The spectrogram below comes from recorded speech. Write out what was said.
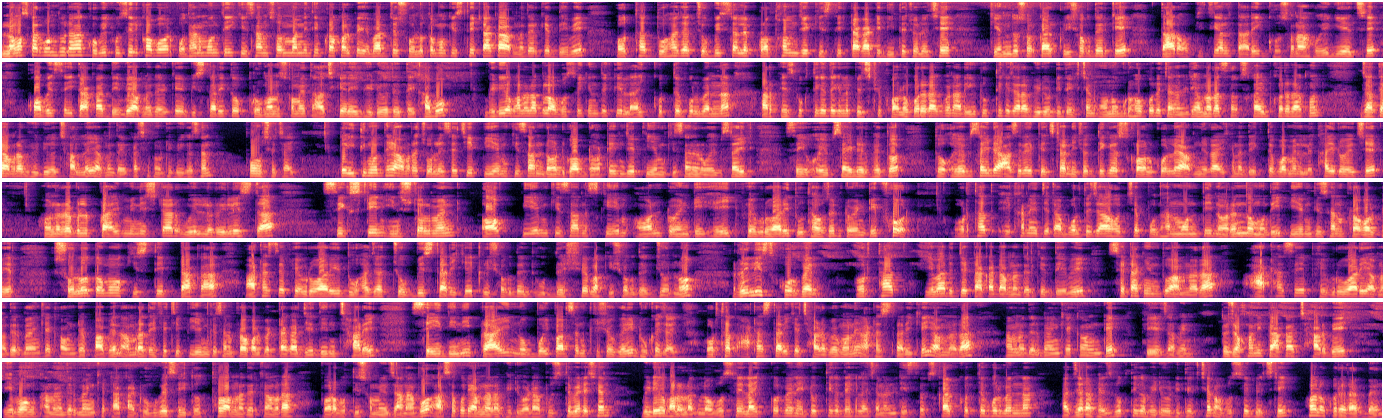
নমস্কার বন্ধুরা, খুবই খুশির খবর। প্রধানমন্ত্রী কিষাণ সম্মান নিধি প্রকল্পে এবার যে ষোলোতম কিস্তির টাকা আপনাদেরকে দেবে, অর্থাৎ দু হাজার চব্বিশ সালে প্রথম যে কিস্তির টাকাটি দিতে চলেছে কেন্দ্র সরকার কৃষকদেরকে, তার অফিসিয়াল তারিখ ঘোষণা হয়ে গিয়েছে। কবে সেই টাকা দেবে আপনাদেরকে বিস্তারিত প্রমাণ সমেত আজকের এই ভিডিওতে দেখাবো। ভিডিও ভালো লাগলে অবশ্যই কিন্তু একটি লাইক করতে ভুলবেন না। আর ফেসবুক থেকে দেখলে পেজটি ফলো করে রাখবেন। আর ইউটিউব থেকে যারা ভিডিওটি দেখছেন, অনুগ্রহ করে চ্যানেলটি আপনারা সাবস্ক্রাইব করে রাখুন, যাতে আমরা ভিডিও ছাড়লেই আপনাদের কাছে নোটিফিকেশান পৌঁছে যায়। তো ইতিমধ্যে আমরা চলে এসেছি PM Kisan dot gov dot in যে পিএম কিষানের ওয়েবসাইট সেই ওয়েবসাইটের ভেতর। তো ওয়েবসাইটে আসলে পেজটা নিচের দিকে স্ক্রল করলে আপনারা এখানে দেখতে পাবেন লেখাই রয়েছে honourable prime minister will release the sixteen instalment of PM Kisan scheme on twenty eight February two thousand twenty four অর্থাৎ এখানে যেটা বলতে চাওয়া হচ্ছে, প্রধানমন্ত্রী নরেন্দ্র মোদী পিএম কিষাণ প্রকল্পের ষোলোতম কিস্তির টাকা আঠাশে ফেব্রুয়ারি দু হাজার চব্বিশ তারিখে কৃষকদের উদ্দেশ্যে বা কৃষকদের জন্য রিলিজ করবেন। অর্থাৎ এবারে যে টাকাটা আপনাদেরকে দেবে, সেটা কিন্তু আপনারা আঠাশে ফেব্রুয়ারি আপনাদের ব্যাঙ্ক অ্যাকাউন্টে পাবেন। আমরা দেখেছি পিএম কিষাণ প্রকল্পের টাকা যেদিন ছাড়ে, সেই দিনই প্রায় নব্বই পার্সেন্ট কৃষকেরই ঢুকে যায়। অর্থাৎ আঠাশ তারিখে ছাড়বে মানে আঠাশ তারিখেই আপনারা আপনাদের ব্যাঙ্ক অ্যাকাউন্টে পেয়ে যাবেন। তো যখনই টাকা ছাড়বে এবং আপনাদের ব্যাংকে টাকা ঢুকবে, সেই তথ্য আপনাদেরকে আমরা পরবর্তী সময়ে জানাব। আশা করি আপনারা ভিডিওটা বুঝতে পেরেছেন। ভিডিও ভালো লাগলে অবশ্যই লাইক করবেন। ইউটিউব থেকে দেখলে চ্যানেলটি সাবস্ক্রাইব করতে ভুলবেন না। আর যারা ফেসবুক থেকে ভিডিওটি দেখছেন, অবশ্যই পেজটি ফলো করে রাখবেন।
